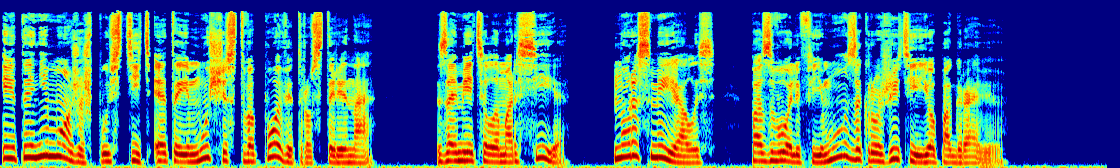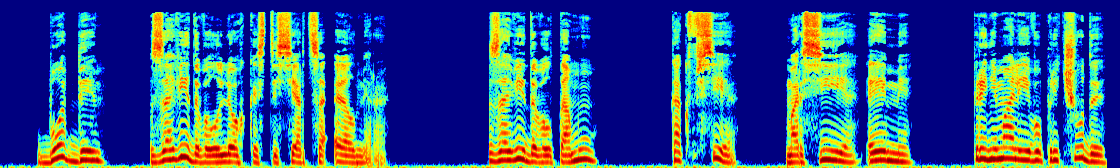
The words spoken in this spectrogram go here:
«И ты не можешь пустить это имущество по ветру, старина», — заметила Марсия, но рассмеялась, позволив ему закружить ее по гравию. Бобби завидовал легкости сердца Элмера. Завидовал тому, как все — Марсия, Эмми принимали его причуды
